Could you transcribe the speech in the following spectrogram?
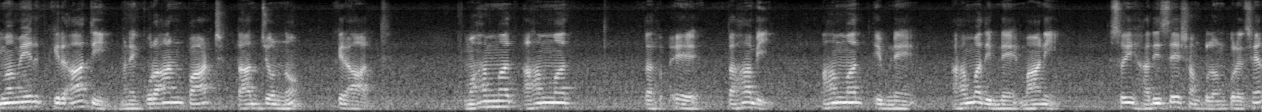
ইমামের কিরআতি মানে কোরআন পাঠ তার জন্য কিরআত। মোহাম্মদ আহম্মদ এ তাহাবি, আহম্মদ ইবনে আহম্মদ ইবনে মানি সই হাদিসে সংকলন করেছেন।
